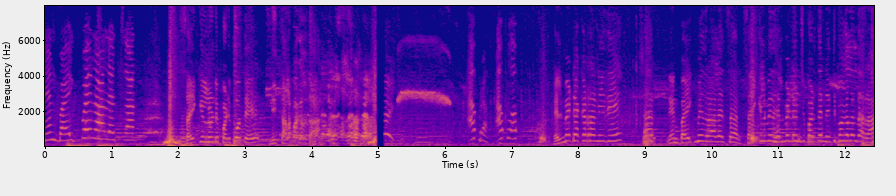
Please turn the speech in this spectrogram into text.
నేను బైక్ పై రాలేదు సార్. సైకిల్ నుండి పడిపోతే నీ తల పగలదా? ఆపురా ఆపు ఆపు. హెల్మెట్ ఎక్కడరా నీది? సార్ నేను బైక్ మీద రాలేదు సార్. సైకిల్ మీద హెల్మెట్ నుంచి పడితే నెత్తి పగలదారా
